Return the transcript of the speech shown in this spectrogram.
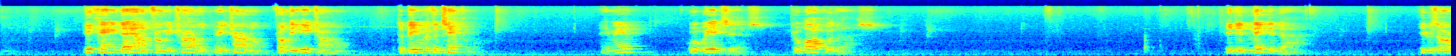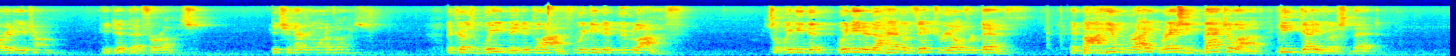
He came down from eternal, eternal, from the eternal, to be with the temporal. Amen? Where we exist, to walk with us. He didn't need to die. He was already eternal. He did that for us. Each and every one of us. Because we needed life. We needed new life. So we needed, we needed to have a victory over death. And by Him ra- raising back to life, He gave us that,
